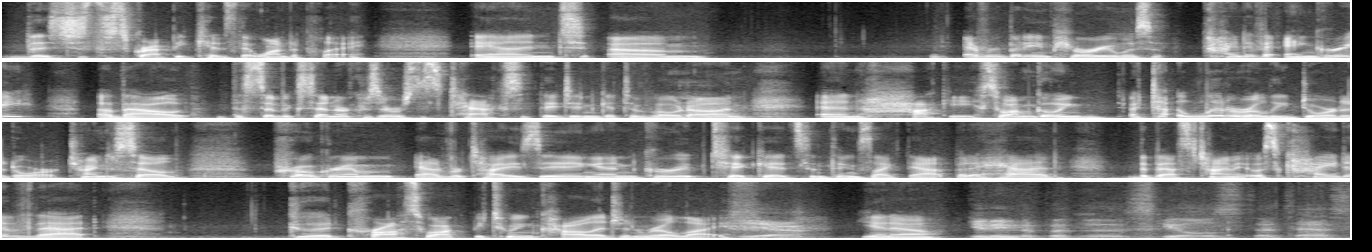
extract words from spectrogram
the just the scrappy kids that wanted to play, and um, everybody in Peoria was kind of angry about the Civic Center because there was this tax that they didn't get to vote on and hockey. So I'm going att- literally door to door trying to sell program advertising and group tickets and things like that. But I had the best time. It was kind of that good crosswalk between college and real life. Yeah. You know? Getting to put the skills to test.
